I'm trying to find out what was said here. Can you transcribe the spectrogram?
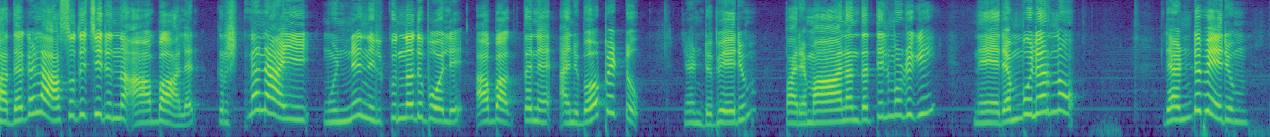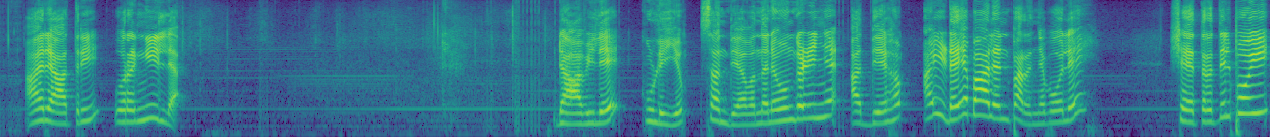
കഥകൾ ആസ്വദിച്ചിരുന്ന ആ ബാലൻ കൃഷ്ണനായി മുന്നിൽ നിൽക്കുന്നത് പോലെ ആ ഭക്തന് അനുഭവപ്പെട്ടു. രണ്ടുപേരും പരമാനന്ദത്തിൽ മുഴുകി നേരം പുലർന്നു. രണ്ടുപേരും ആ രാത്രി ഉറങ്ങിയില്ല. രാവിലെ കുളിയും സന്ധ്യാവന്ദനവും കഴിഞ്ഞ് അദ്ദേഹം ആ ഇടയ ബാലൻ പറഞ്ഞ പോലെ ക്ഷേത്രത്തിൽ പോയി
